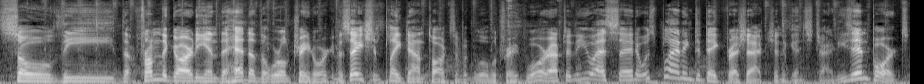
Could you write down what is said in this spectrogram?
So the, the from the Guardian, the head of the World Trade Organization played down talks of a global trade war after the U.S. said it was planning to take fresh action against Chinese imports.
